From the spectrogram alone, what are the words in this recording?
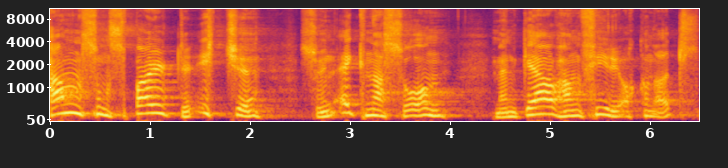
Han som sparte ikke sin egna son, men gav han fyri okkon öll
